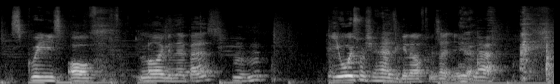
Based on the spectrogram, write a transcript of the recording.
Squeeze of lime in there, Baz. Mm-hmm. You always wash your hands again afterwards, don't you? Yeah. Yeah.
